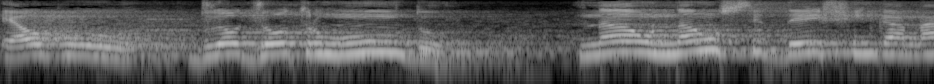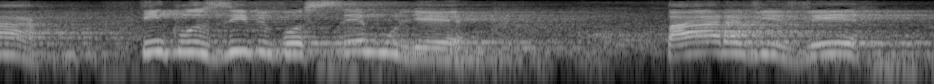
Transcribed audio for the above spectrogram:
é algo de outro mundo. Não, não se deixe enganar. Inclusive você, mulher, para viver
